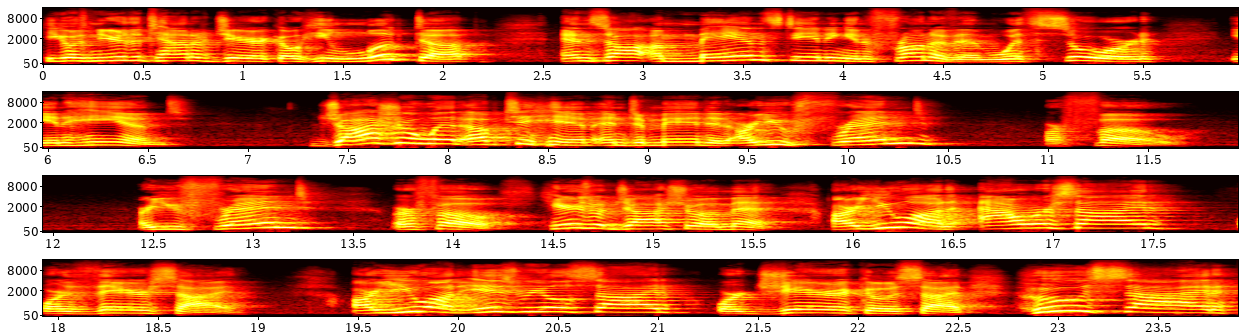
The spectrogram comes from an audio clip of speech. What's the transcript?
He goes near the town of Jericho. He looked up and saw a man standing in front of him with sword in hand. Joshua went up to him and demanded, Are you friend or foe? Are you friend or foe? Here's what Joshua meant Are you on our side or their side? Are you on Israel's side or Jericho's side? Whose side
